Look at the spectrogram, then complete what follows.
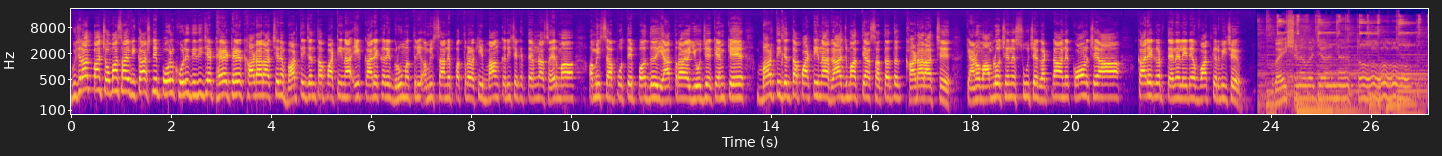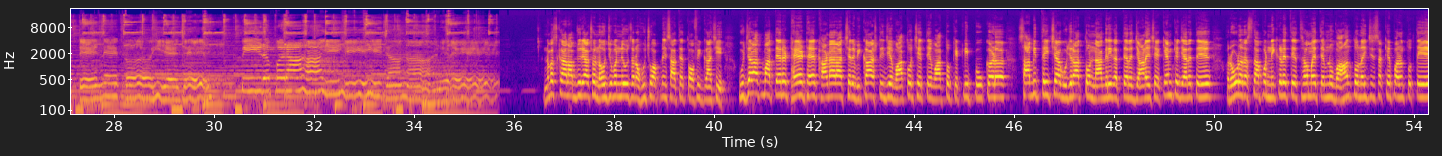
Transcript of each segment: ગુજરાતમાં ચોમાસાએ વિકાસની પોલ ખોલી દીધી છે. ઠેર ઠેર ખાડા છે અને ભારતીય જનતા પાર્ટીના એક કાર્યકરે ગૃહમંત્રી અમિત શાહને પત્ર લખી માંગ કરી છે કે તેમના શહેરમાં અમિત શાહ પોતે પદ યાત્રા યોજે કેમ કે ભારતીય જનતા પાર્ટીના રાજમાં ત્યાં સતત ખાડા રાજ છે. ક્યાંનો મામલો છે ને શું છે ઘટના અને કોણ છે આ કાર્યકર તેને લઈને વાત કરવી છે. વૈષ્ણવજન તો તેને કહીએ જે પીડ પરાઈ જાનાને રે. નમસ્કાર, આપ જોઈ રહ્યા છો નવજીવન ન્યૂઝ અને હું છું આપની સાથે તોફિક ગાંચી. ગુજરાતમાં અત્યારે ઠેર ઠેર ખાડારા છે અને વિકાસની જે વાતો છે તે વાતો કેટલી પોકળ સાબિત થઈ છે. આ ગુજરાતનો નાગરિક અત્યારે જાણે છે કેમ કે જ્યારે તે રોડ રસ્તા પર નીકળે તે સમયે તેમનું વાહન તો નહીં જઈ શકે પરંતુ તે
